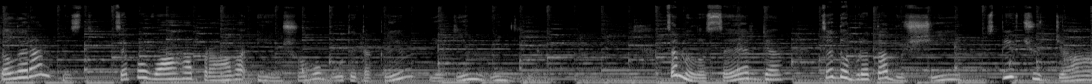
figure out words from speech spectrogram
Толерантність це повага права іншого бути таким, яким він є. Це милосердя, це доброта душі, співчуття,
